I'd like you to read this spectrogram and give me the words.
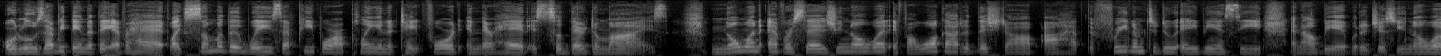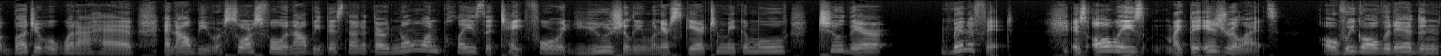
or lose everything that they ever had. Like some of the ways that people are playing the tape forward in their head is to their demise. No one ever says, you know what, if I walk out of this job, I'll have the freedom to do A, B, and C, and I'll be able to just, you know what, budget with what I have, and I'll be resourceful, and I'll be this, that, and the third. No one plays the tape forward usually when they're scared to make a move to their benefit. It's always like the Israelites. Oh, if we go over there, then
